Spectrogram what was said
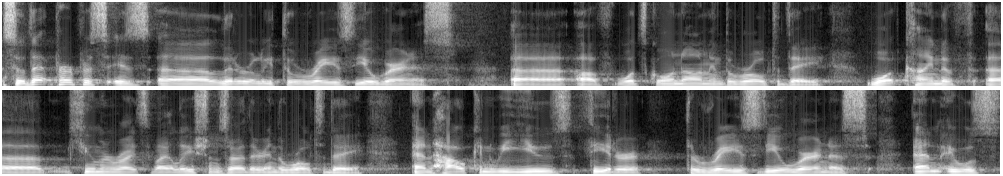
So that purpose is uh, literally to raise the awareness uh, of what's going on in the world today, what kind of uh, human rights violations are there in the world today, and how can we use theater to raise the awareness. And it was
